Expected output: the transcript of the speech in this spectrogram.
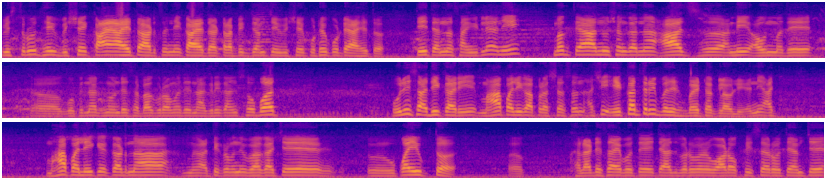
विस्तृत हे विषय काय आहेत अडचणी काय आहेत ट्रॅफिक जामचे विषय कुठे कुठे आहेत ते त्यांना सांगितले. आणि मग त्या अनुषंगानं आज आम्ही औंधमध्ये गोपीनाथ मुंडे सभागृहामध्ये नागरिकांसोबत पोलीस अधिकारी महापालिका प्रशासन अशी एकत्रित बैठक लावली. आणि आज महापालिकेकडनं अतिक्रमण विभागाचे उपायुक्त खलाटे साहेब होते त्याचबरोबर वार्ड ऑफिसर होते आमचे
